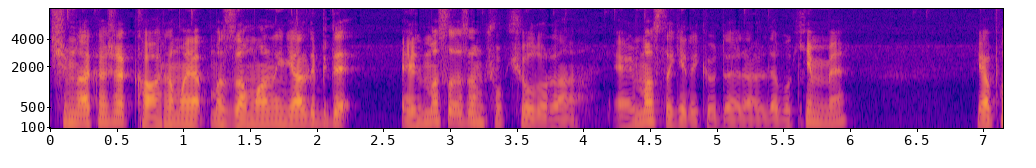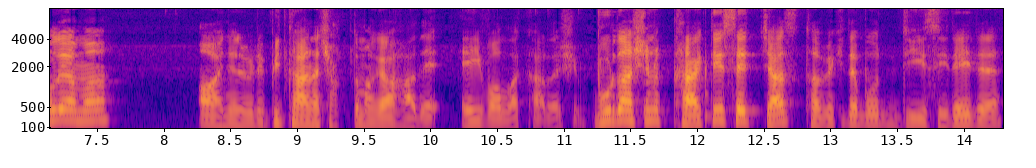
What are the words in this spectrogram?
Şimdi arkadaşlar kahraman yapma zamanı geldi. Bir de elmas alırsam çok iyi olur ha. Elmas da gerekiyordu herhalde. Bakayım mı? Yapılıyor mu? Aynen öyle. Bir tane çaktım aga. Hadi eyvallah kardeşim. Buradan şimdi karakteri seçeceğiz. Tabii ki de bu DC'deydi.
